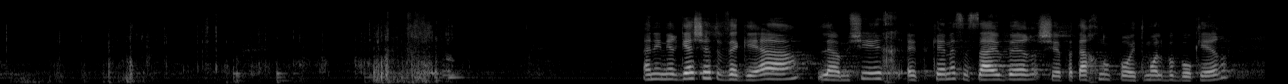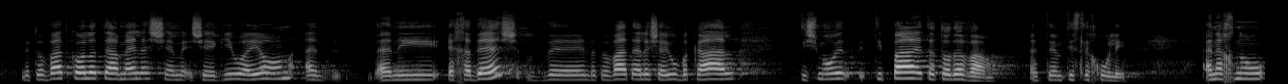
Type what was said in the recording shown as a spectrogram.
אני נרגשת וגאה להמשיך את כנס הסייבר שפתחנו פה אתמול בבוקר. לטובת כל אותם אלה שהגיעו היום, אני אחדש, ולטובת אלה שהיו בקהל, תשמעו טיפה את אותו דבר, אתם תסלחו לי. אנחנו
